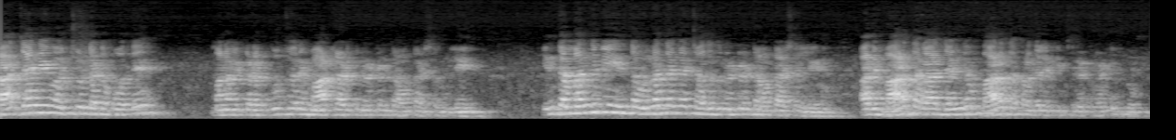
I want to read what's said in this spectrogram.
రాజ్యాంగం వచ్చి ఉండకపోతే మనం ఇక్కడ కూర్చొని మాట్లాడుకున్నటువంటి అవకాశం లేదు. ఇంతమందిని ఇంత ఉన్నతంగా చదువుకున్నటువంటి అవకాశం లేదు. అది భారత రాజ్యాంగం భారత ప్రజలకు ఇచ్చినటువంటి గొప్ప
